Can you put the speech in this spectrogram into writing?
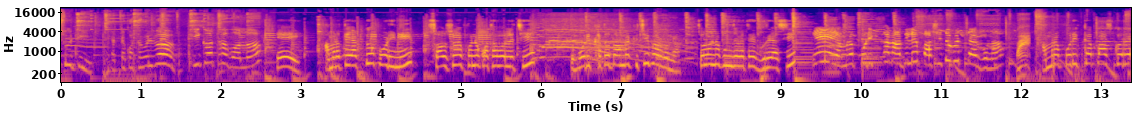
এই একটা কথা বলব? কি কথা বলো? এই আমরা তো একটুও পড়িনি। সবসময় ফোনে কথা বলেছি। তো পরীক্ষাতে তো আমরা কিছুই পারব না। চলো না কোন জায়গা থেকে ঘুরে আসি। এই আমরা পরীক্ষা না দিলে পাশে তো করতে পারব না। আমরা পরীক্ষা পাস করে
